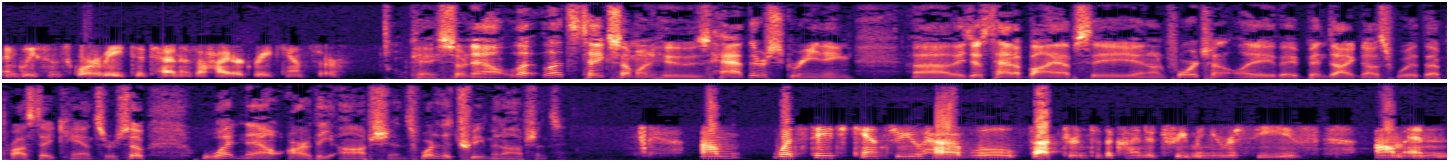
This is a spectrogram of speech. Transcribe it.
and Gleason score of eight to ten is a higher grade cancer. Okay, so now let, let's take someone who's had their screening uh, they just had a biopsy, and unfortunately, they've been diagnosed with uh, prostate cancer. So, what now are the options? What are the treatment options? Um, what stage cancer you have will factor into the kind of treatment you receive, um, and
